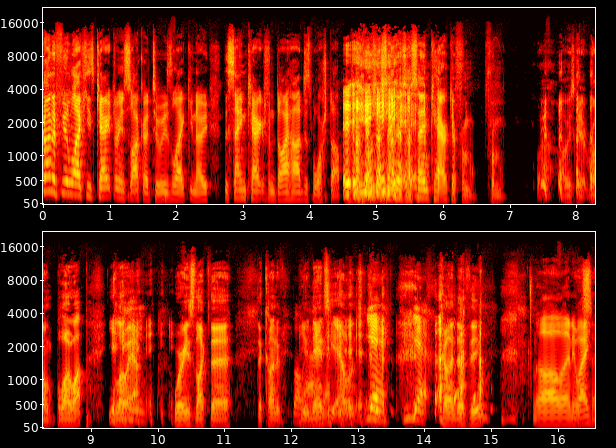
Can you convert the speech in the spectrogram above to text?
kind of feel like his character in Psycho 2 is like, you know, the same character from Die Hard just washed up. I was just saying that's the same character from from. Wow, I always get it wrong. Blow up, Yeah. blow out. Where he's like the the kind of Blow you know, out, Nancy yeah. Allen's yeah, yeah. kind of thing. Oh, anyway. so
